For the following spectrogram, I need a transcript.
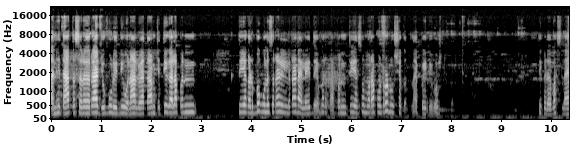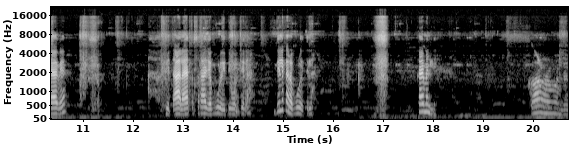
आणि इथं आता सर राजू गुढी देऊन आलो आता आमच्या तिघाला पण तिच्याकडे बघूनच रडले रडायला येते बरं का. पण तिच्यासमोर आपण रडू शकत नाही पहिली गोष्ट तिकडं बसलाय आव्या. इथं आलाय तसं राजा गुळी देऊन तिला. दिली का गुळी तिला? काय म्हणली? काय म्हणलं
